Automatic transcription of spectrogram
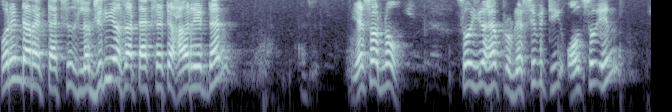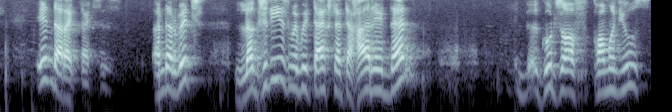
For indirect taxes, luxuries are taxed at a higher rate than Yes or no? So you have progressivity also in indirect taxes, under which luxuries may be taxed at a higher rate than goods of common use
